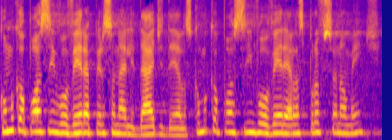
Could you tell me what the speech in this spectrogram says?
Como que eu posso desenvolver a personalidade delas? Como que eu posso desenvolver elas profissionalmente?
